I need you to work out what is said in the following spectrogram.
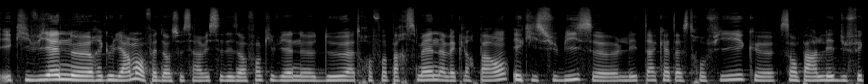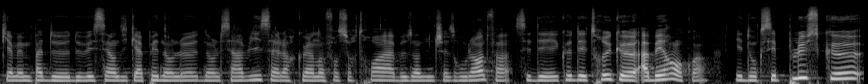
et qui viennent régulièrement en fait dans ce service. C'est des enfants qui viennent deux à trois fois par semaine avec leurs parents et qui subissent l'état catastrophique, sans parler du fait qu'il n'y a même pas de, WC handicapé dans le, service alors qu'un enfant sur trois a besoin d'une chaise roulante. Enfin, c'est des, que des trucs euh, aberrants, quoi. Et donc c'est plus que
